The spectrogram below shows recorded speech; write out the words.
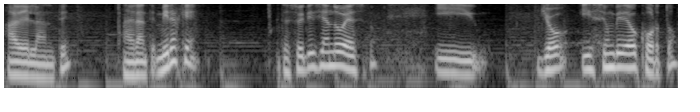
adelante, adelante. Mira que te estoy diciendo esto y yo hice un video corto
